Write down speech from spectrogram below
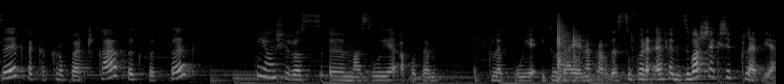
Cyk, taka kropeczka, pyk, pyk, pyk i ją się rozmazuje, a potem wklepuje i to daje naprawdę super efekt, zwłaszcza jak się wklepie.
